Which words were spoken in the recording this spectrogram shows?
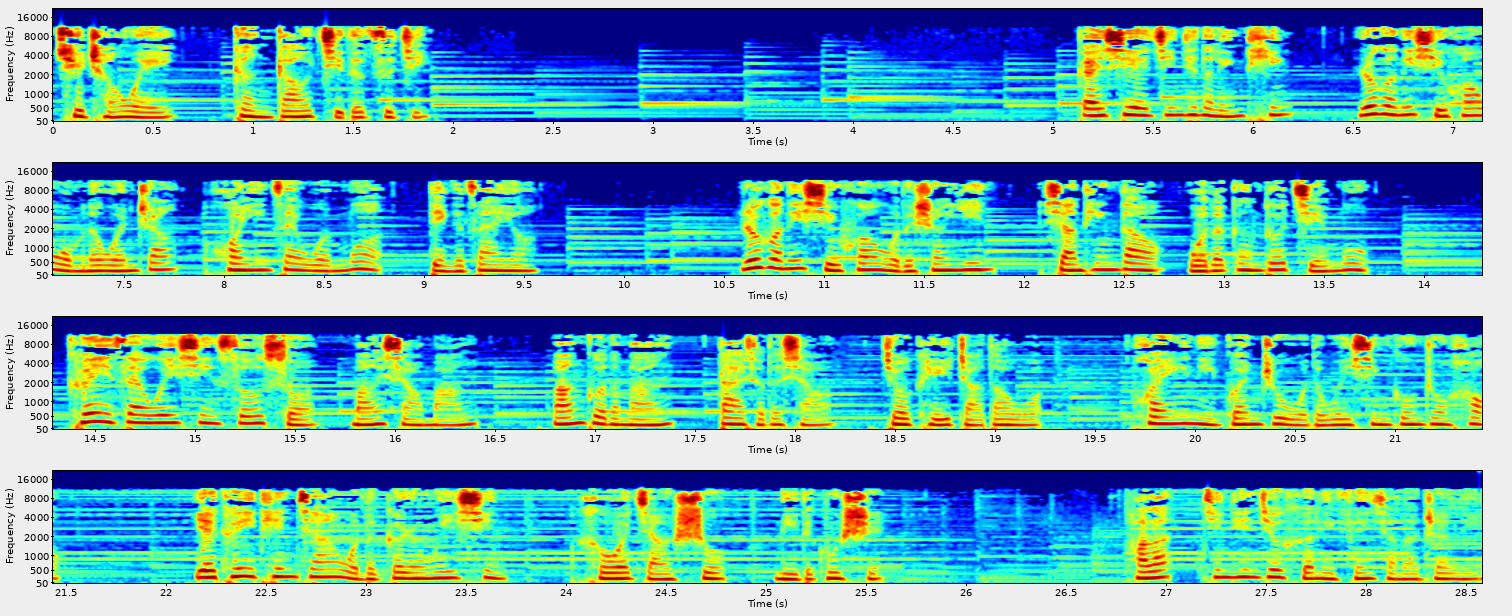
去成为更高级的自己。感谢今天的聆听。如果你喜欢我们的文章，欢迎在文末点个赞哟。如果你喜欢我的声音，想听到我的更多节目，可以在微信搜索“芒小芒”，芒果的芒，大小的小，就可以找到我。欢迎你关注我的微信公众号，也可以添加我的个人微信，和我讲述你的故事。好了，今天就和你分享到这里，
